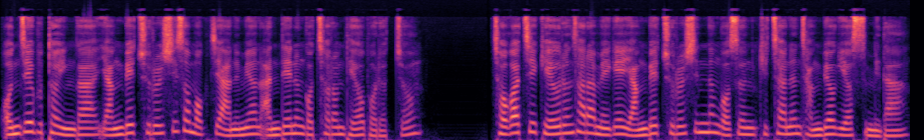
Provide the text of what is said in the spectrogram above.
언제부터인가 양배추를 씻어 먹지 않으면 안 되는 것처럼 되어버렸죠. 저같이 게으른 사람에게 양배추를 씻는 것은 귀찮은 장벽이었습니다.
